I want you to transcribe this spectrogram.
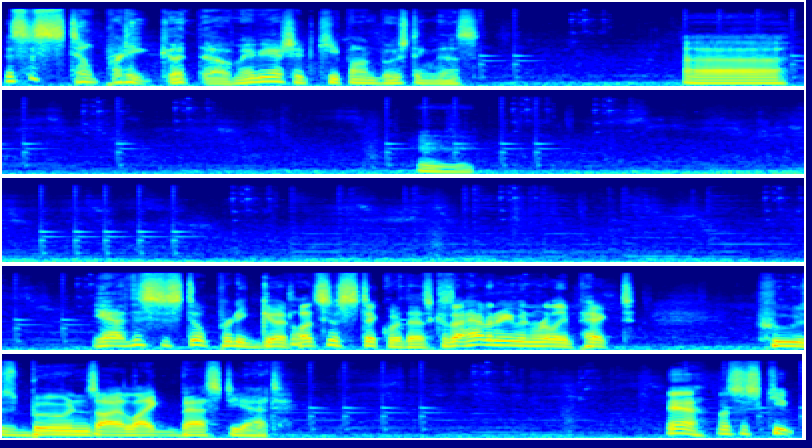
This is still pretty good, though. Maybe I should keep on boosting this. Uh, hmm. Yeah, this is still pretty good. Let's just stick with this, because I haven't even really picked whose boons I like best yet. Yeah, let's just keep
